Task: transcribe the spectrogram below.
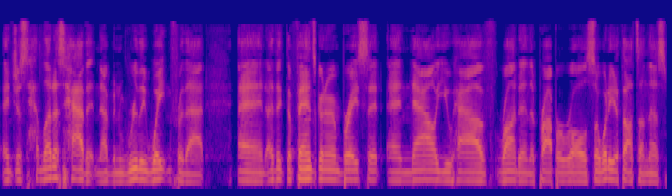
and just let us have it. And I've been really waiting for that. And I think the fans going to embrace it. And now you have Ronda in the proper role. So what are your thoughts on this?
